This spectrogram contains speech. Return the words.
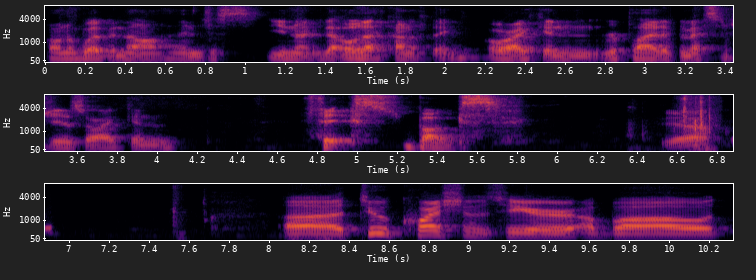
on a webinar and just you know that, all that kind of thing. Or i can reply to messages or i can fix bugs. Yeah. Uh, two questions here about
